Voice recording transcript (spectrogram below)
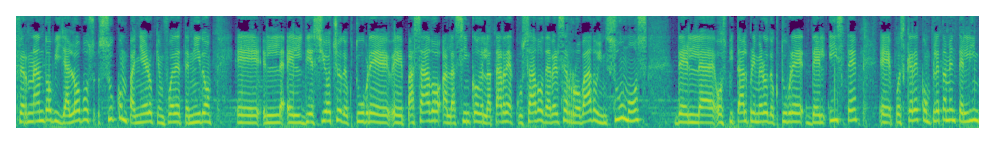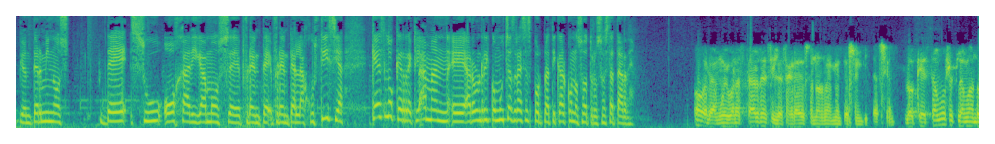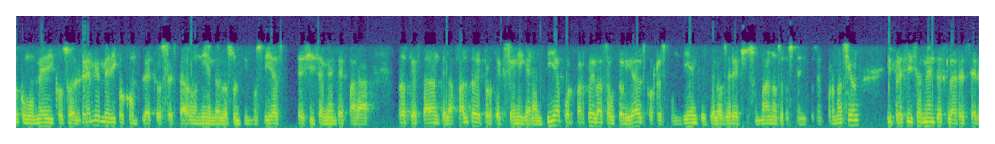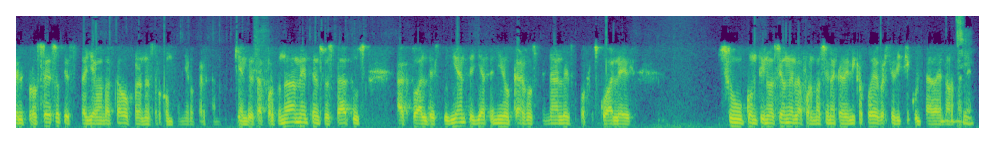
Fernando Villalobos, su compañero, quien fue detenido el, el, 18 de octubre pasado a las 5 de la tarde, acusado de haberse robado insumos del Hospital Primero de Octubre del ISTE, pues quede completamente limpio en términos de su hoja, digamos, eh, frente, frente a la justicia. ¿Qué es lo que reclaman, eh, Aarón Rico? Muchas gracias por platicar con nosotros esta tarde. Hola, muy buenas tardes y les agradezco enormemente su invitación. Lo que estamos reclamando como médicos o el gremio médico completo se está uniendo en los últimos días precisamente para protestar ante la falta de protección y garantía por parte de las autoridades correspondientes de los derechos humanos de los médicos en formación y precisamente esclarecer el proceso que se está llevando a cabo para nuestro compañero Carcano, quien desafortunadamente en su estatus actual de estudiante ya ha tenido cargos penales por los cuales su continuación en la formación académica puede verse dificultada enormemente.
